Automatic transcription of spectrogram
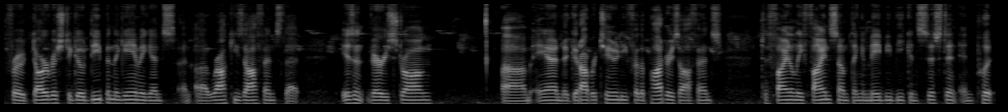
for Darvish to go deep in the game against a Rockies offense that isn't very strong. Um, and a good opportunity for the Padres offense to finally find something and maybe be consistent and put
